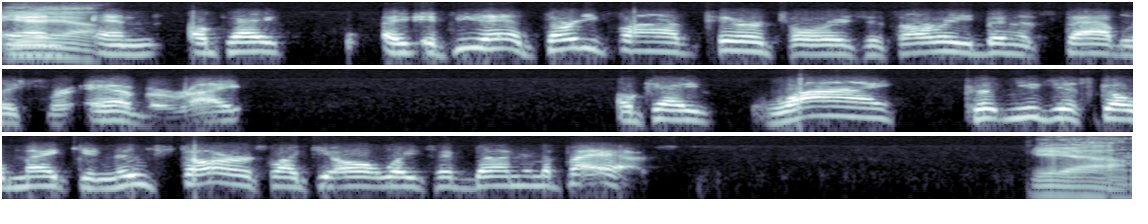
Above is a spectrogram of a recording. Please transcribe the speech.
And yeah. and okay, if if you had 35 territories, it's already been established forever, right? Okay, why couldn't you just go make your new stars like you always have done in the past? Yeah.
